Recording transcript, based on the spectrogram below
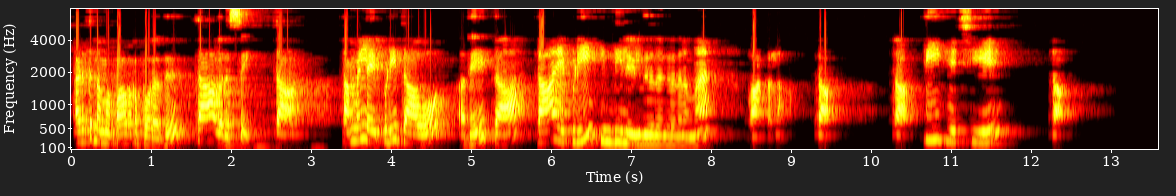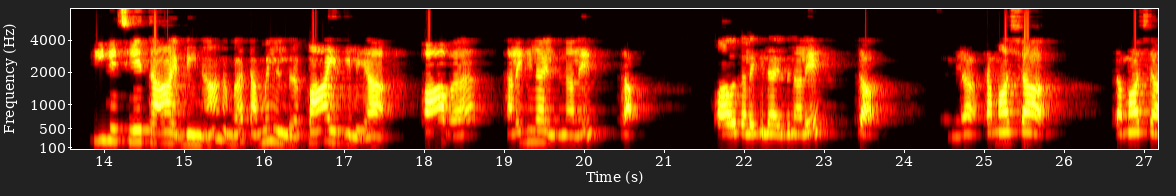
அடுத்து நம்ம பார்க்க போறது தா வரிசை. தா. தமிழ்ல எப்படி தாவோ அதே தா. தா எப்படி ஹிந்தியில எழுதுறதுங்கிறத நம்ம பார்க்கலாம். தா. தா டிஹெச்ஏ தா. டிஹெச்ஏ தா எப்படின்னா நம்ம தமிழ் எழுதுற பா இருக்கு இல்லையா? பாவை தலைகீழா எழுதினாலே தா. பாவ தலைகீழா எழுதினாலே தா. சரிங்களா? தமாஷா தமாஷா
